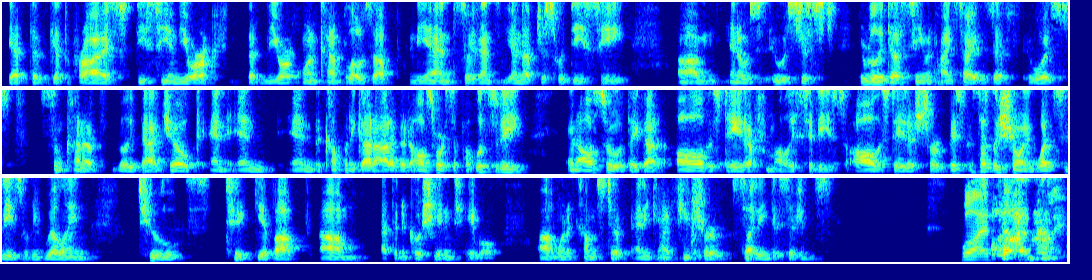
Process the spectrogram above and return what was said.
get the get the prize. DC and New York. The New York one kind of blows up in the end, so it ends, you end up just with DC. Um, and it was it was just it really does seem in hindsight as if it was some kind of really bad joke. And and and the company got out of it all sorts of publicity, and also they got all this data from all these cities, all this data sort of essentially showing what cities would be willing to to give up um, at the negotiating table um, when it comes to any kind of future siting decisions. Well, at this point,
